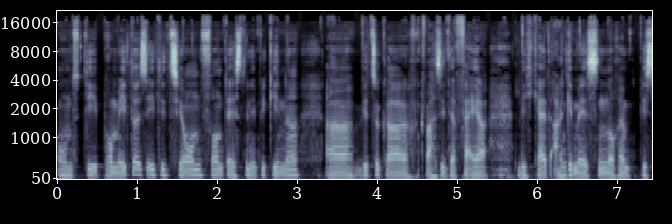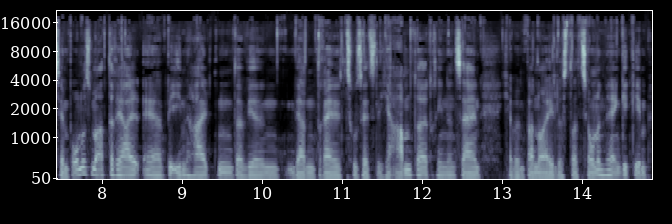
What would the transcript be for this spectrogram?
Und die Prometheus-Edition von Destiny Beginner äh, wird sogar quasi der Feierlichkeit angemessen noch ein bisschen Bonusmaterial äh, beinhalten. Da werden, werden drei zusätzliche Abenteuer drinnen sein. Ich habe ein paar neue Illustrationen eingegeben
